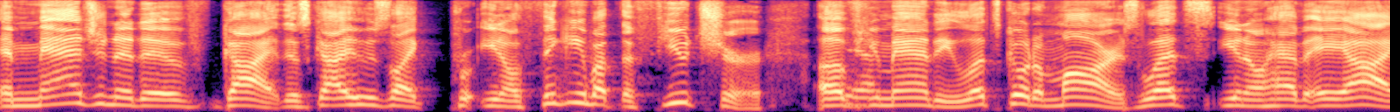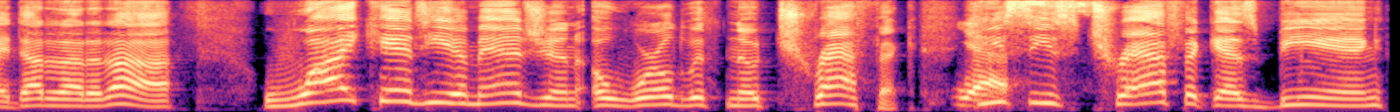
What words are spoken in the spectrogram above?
imaginative guy, this guy who's like, you know, thinking about the future of humanity. Let's go to Mars. Let's, you know, have AI, da da da da da. Why can't he imagine a world with no traffic? He sees traffic as being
